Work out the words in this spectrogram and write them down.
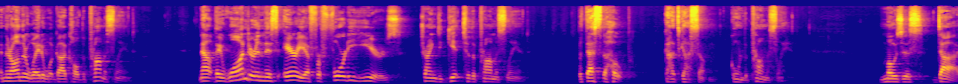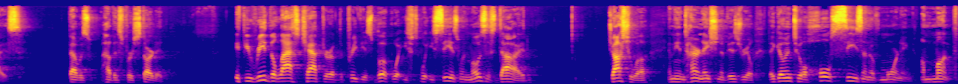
And they're on their way to what God called the promised land. Now, they wander in this area for 40 years trying to get to the promised land. But that's the hope. God's got something going to the promised land. Moses dies. That was how this first started. If you read the last chapter of the previous book, what you, what you see is when Moses died, Joshua and the entire nation of Israel, they go into a whole season of mourning, a month.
